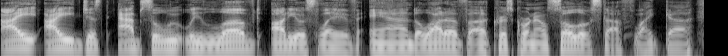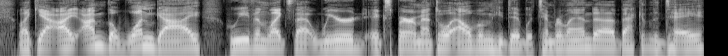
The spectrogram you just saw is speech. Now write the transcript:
I I just absolutely loved Audioslave and a lot of uh, Chris Cornell solo stuff. Like uh, like yeah, I I'm the one guy who even likes that weird experimental album he did with Timbaland uh, back in the day,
